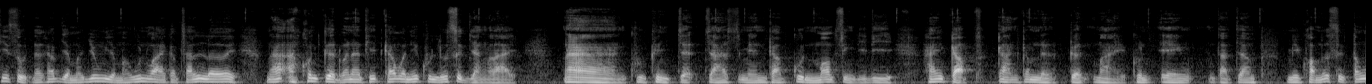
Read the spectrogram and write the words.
ที่สุดนะครับ อย่ามายุ่งอย่ามาวุ่นวายกับฉันเลยนะะคนเกิดวันอาทิตย์ครับ วันนี้คุณรู้สึกอย่างไร อ่าคุณคุณจะ judgment ครับ คุณมอบสิ่งดีๆ ให้กับการกำเนิดเกิดใหม่ คุณเองอาจจะมีความรู้สึกต้อง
